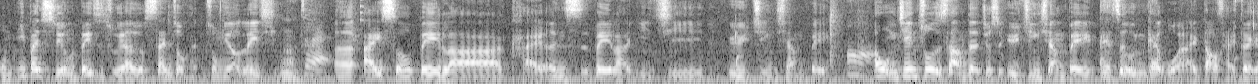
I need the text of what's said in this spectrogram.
我们一般使用的杯子主要有三种很重要的类型啊。对。呃，ISO 杯啦、凯恩斯杯啦，以及郁金香杯。哦。而我们今天桌子上的就是郁金香杯。哎呀，这应该我来倒才对。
